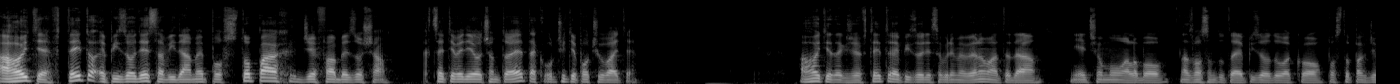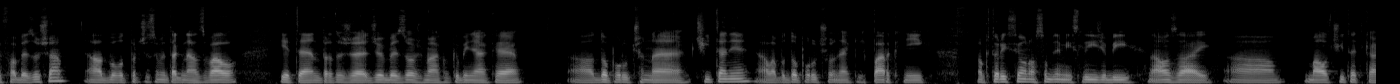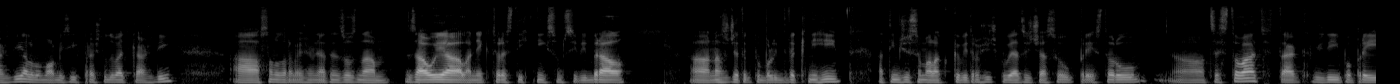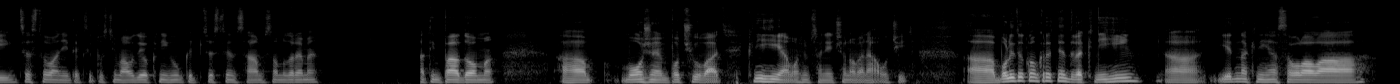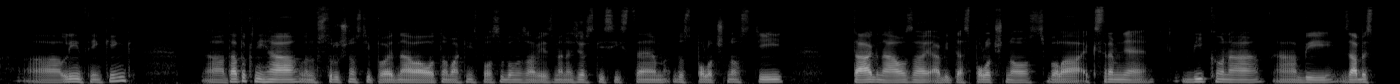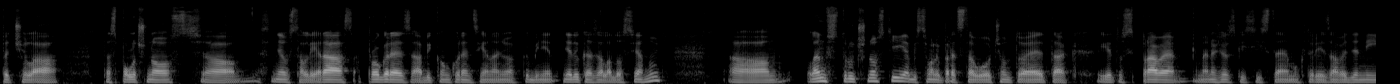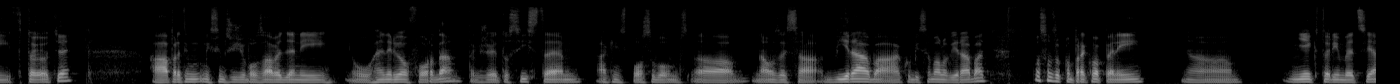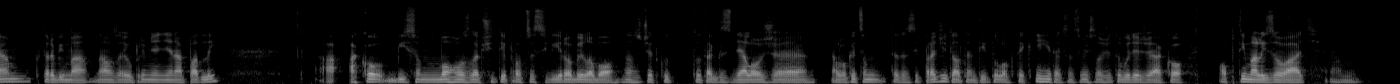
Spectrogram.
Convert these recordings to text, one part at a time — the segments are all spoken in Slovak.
Ahojte, v tejto epizóde sa vydáme po stopách Jeffa Bezoša. Chcete vedieť, o čom to je? Tak určite počúvajte. Ahojte, takže v tejto epizóde sa budeme venovať teda niečomu, alebo nazval som túto epizódu ako po stopách Jeffa Bezoša a dôvod, prečo som ju tak nazval, je ten, pretože Jeff Bezos má ako keby nejaké doporučené čítanie alebo doporučil nejakých pár kníh, o ktorých si on osobne myslí, že by ich naozaj mal čítať každý alebo mal by si ich preštudovať každý a samozrejme, že mňa ten zoznam zaujal a niektoré z tých kníh som si vybral. A na začiatok to boli dve knihy a tým, že som mal ako keby trošičku viac času, priestoru cestovať, tak vždy popri cestovaní tak si pustím audioknihu, keď cestujem sám samozrejme. A tým pádom a môžem počúvať knihy a môžem sa niečo nové naučiť. A boli to konkrétne dve knihy. A jedna kniha sa volala Lean Thinking – táto kniha len v stručnosti pojednáva o tom, akým spôsobom zaviesť manažerský systém do spoločnosti, tak naozaj, aby tá spoločnosť bola extrémne výkonná, aby zabezpečila tá spoločnosť neustály raz a progres, aby konkurencia na ňu akoby nedokázala dosiahnuť. Len v stručnosti, aby ste mali predstavu, o čom to je, tak je to práve manažerský systém, ktorý je zavedený v Toyote a predtým myslím si, že bol zavedený u Henryho Forda, takže je to systém, akým spôsobom naozaj sa vyrába, ako by sa malo vyrábať. Bol som celkom prekvapený niektorým veciam, ktoré by ma naozaj úprimne nenapadli a ako by som mohol zlepšiť tie procesy výroby, lebo na začiatku to tak znelo, že, alebo keď som teda si prečítal ten titulok tej knihy, tak som si myslel, že to bude, že ako optimalizovať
